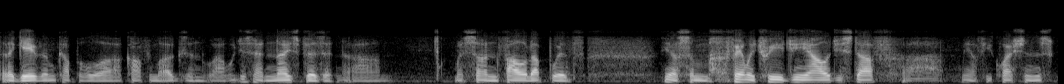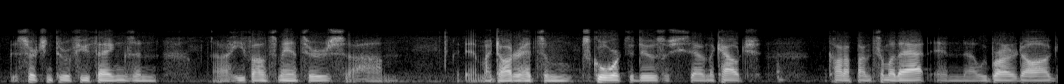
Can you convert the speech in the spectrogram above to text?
that I gave them, a couple uh, coffee mugs, and uh, we just had a nice visit. Um, my son followed up with you know some family tree genealogy stuff, uh, you know a few questions, searching through a few things, and uh, he found some answers. Um, and my daughter had some schoolwork to do, so she sat on the couch, caught up on some of that, and uh, we brought our dog,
